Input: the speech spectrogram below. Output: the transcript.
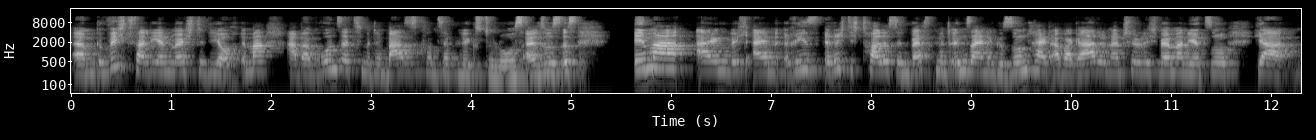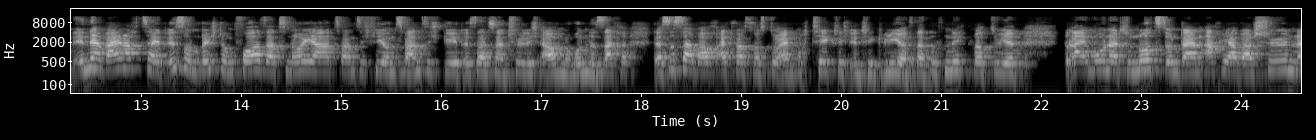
ähm, Gewicht verlieren möchte, wie auch immer. Aber grundsätzlich mit dem Basiskonzept legst du los. Also es ist immer eigentlich ein richtig tolles Investment in seine Gesundheit, aber gerade natürlich, wenn man jetzt so ja in der Weihnachtszeit ist und Richtung Vorsatz Neujahr 2024 geht, ist das natürlich auch eine runde Sache. Das ist aber auch etwas, was du einfach täglich integrierst. Das ist nichts, was du jetzt drei Monate nutzt und dann ach ja war schön, ne,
